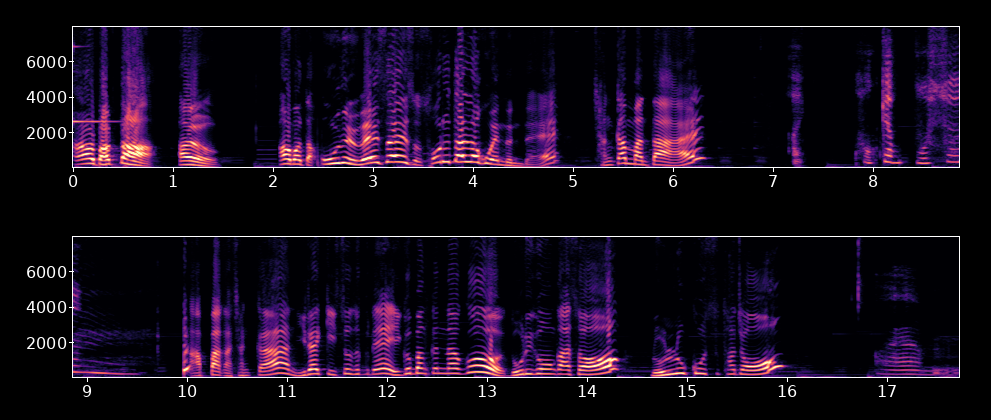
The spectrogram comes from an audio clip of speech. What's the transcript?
아, 아 맞다. 아유, 아 맞다. 오늘 회사에서 서류 달라고 했는데 잠깐만 딸. 그게 무슨 아빠가 잠깐 일할 게 있어서 그래. 이것만 끝나고 놀이공원 가서 롤러코스터 타죠. 음,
